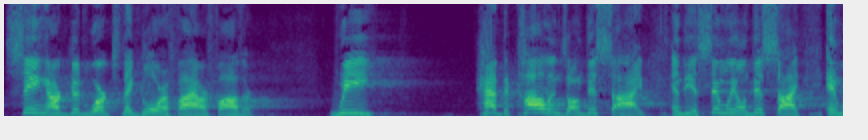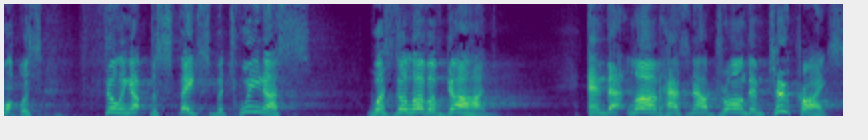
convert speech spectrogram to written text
seeing our good works, they glorify our Father. We had the Collins on this side and the assembly on this side, and what was filling up the space between us was the love of God. And that love has now drawn them to Christ.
